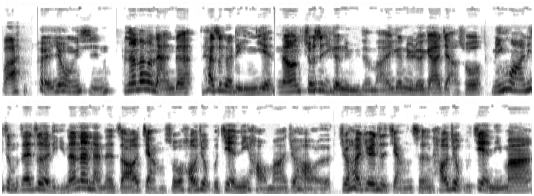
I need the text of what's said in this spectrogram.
烦，很用心。那那个男的他是个灵验，然后就是一个女的嘛，一个女的跟他讲说：“明华你怎么在这里？”那那男的只要讲说：“好久不见，你好吗？”就好了，就他就一直讲成“好久不见你妈，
